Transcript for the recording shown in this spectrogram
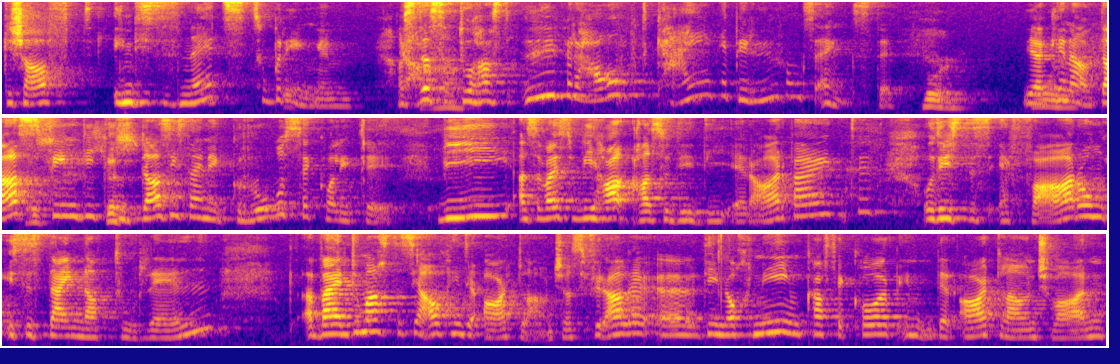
geschafft, in dieses Netz zu bringen. Also das, du hast überhaupt keine Berührungsängste. null. Ja, genau, das, das finde ich, das, und das ist eine große Qualität. Wie, also weißt du, wie hast du die, die erarbeitet? Oder ist es Erfahrung? Ist es dein Naturell? Weil du machst das ja auch in der Art Lounge. Also für alle, äh, die noch nie im Café Korb in der Art Lounge waren,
